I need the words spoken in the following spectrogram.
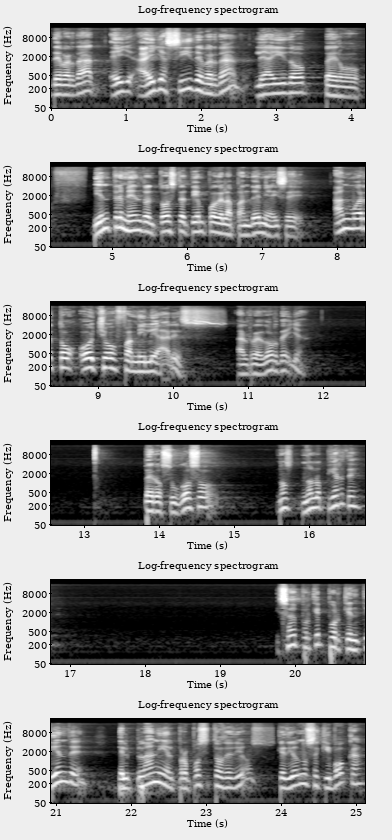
de verdad, ella, a ella sí de verdad le ha ido, pero bien tremendo en todo este tiempo de la pandemia. Dice, han muerto ocho familiares alrededor de ella, pero su gozo no, no lo pierde. ¿Y sabe por qué? Porque entiende el plan y el propósito de Dios, que Dios no se equivoca.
